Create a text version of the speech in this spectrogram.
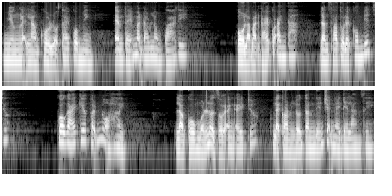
nhưng lại làm khổ lỗ tai của mình. Em thấy mà đau lòng quá đi. Cô là bạn gái của anh ta, làm sao tôi lại không biết chứ? Cô gái kia vẫn nộ hỏi. Là cô muốn lừa dối anh ấy trước, lại còn lưu tâm đến chuyện này để làm gì?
